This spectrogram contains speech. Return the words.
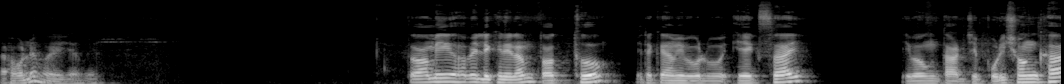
তাহলে হয়ে যাবে। তো আমি এভাবে লিখে নিলাম, তথ্য, এটাকে আমি বলব এক্স আই এবং তার যে পরিসংখ্যা,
